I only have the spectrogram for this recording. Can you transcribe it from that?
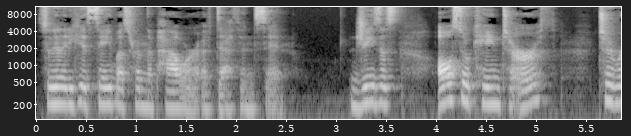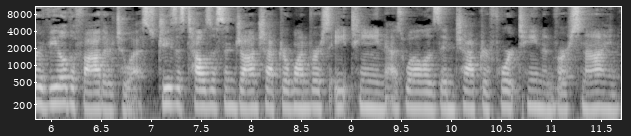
so that he could save us from the power of death and sin. Jesus also came to earth to reveal the Father to us. Jesus tells us in John chapter 1 verse 18 as well as in chapter 14 and verse 9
